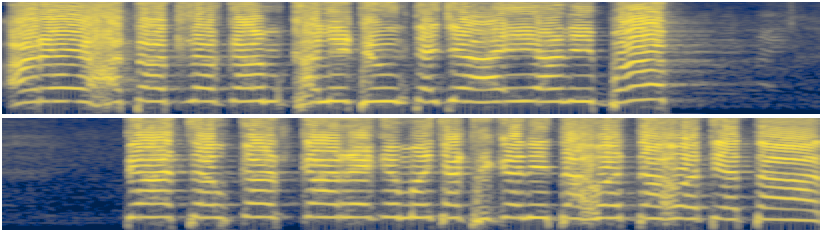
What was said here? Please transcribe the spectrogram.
अरे हातातलं काम खाली ठेवून त्याची आई आणि बाप त्या चौकात कार्यक्रमाच्या ठिकाणी धावत धावत येतात.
